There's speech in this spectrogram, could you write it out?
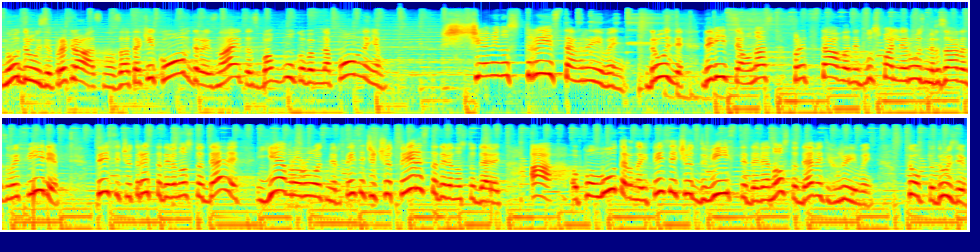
Ну, друзі, прекрасно. За такі ковдри, знаєте, з бамбуковим наповненням. Ще мінус 300 гривень. Друзі, дивіться, у нас представлений двоспальний розмір зараз в ефірі. 1399 євро розмір 1499, а полуторний 1299 гривень. Тобто, друзі,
